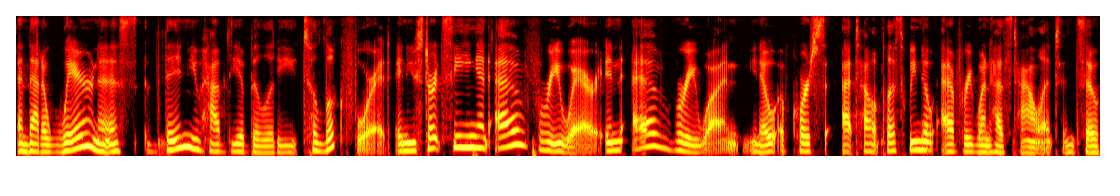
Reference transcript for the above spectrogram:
and that awareness, then you have the ability to look for it and you start seeing it everywhere in everyone. You know, of course, at Talent Plus, we know everyone has talent. And so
